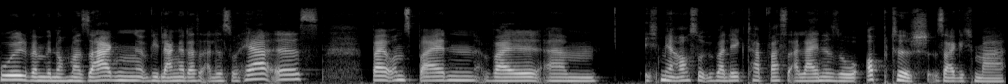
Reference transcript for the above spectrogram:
cool, wenn wir nochmal sagen, wie lange das alles so her ist bei uns beiden, weil ähm, ich mir auch so überlegt habe, was alleine so optisch, sage ich mal,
